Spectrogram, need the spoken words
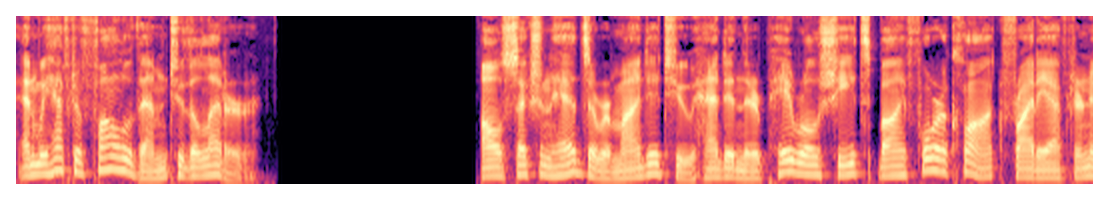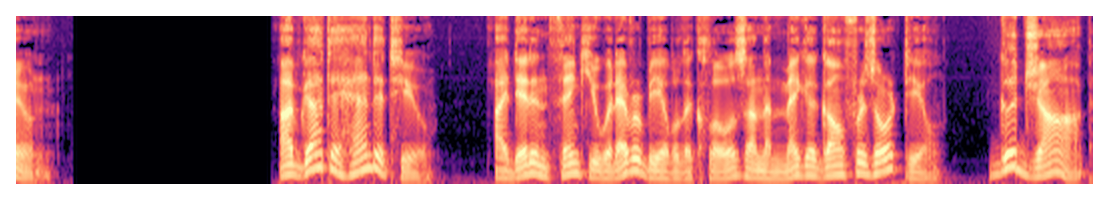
and we have to follow them to the letter. All section heads are reminded to hand in their payroll sheets by 4 o'clock Friday afternoon. I've got to hand it to you. I didn't think you would ever be able to close on the Mega Golf Resort deal. Good job.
